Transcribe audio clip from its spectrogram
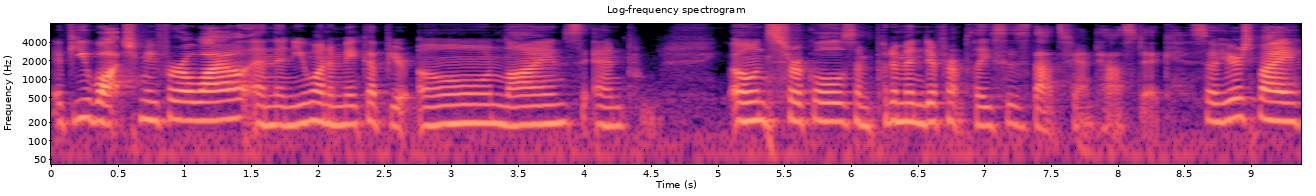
if you watch me for a while and then you want to make up your own lines and own circles and put them in different places, that's fantastic. So here's my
